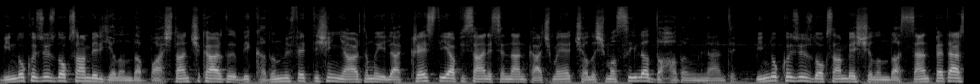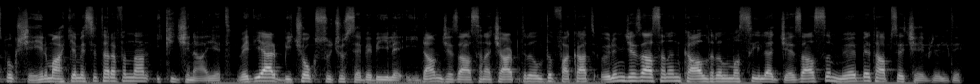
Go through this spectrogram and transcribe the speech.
1991 yılında baştan çıkardığı bir kadın müfettişin yardımıyla Kresty hapishanesinden kaçmaya çalışmasıyla daha da ünlendi. 1995 yılında St. Petersburg Şehir Mahkemesi tarafından iki cinayet ve diğer birçok suçu sebebiyle idam cezasına çarptırıldı fakat ölüm cezasının kaldırılmasıyla cezası müebbet hapse çevrildi.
